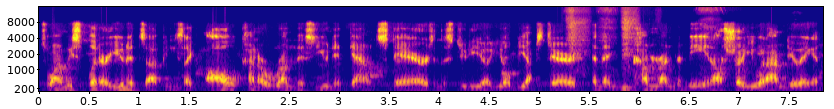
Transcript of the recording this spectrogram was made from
So why don't we split our units up?" And he's like, "I'll kind of run this unit downstairs in the studio. You'll be upstairs, and then you come run to me, and I'll show you what I'm doing." And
